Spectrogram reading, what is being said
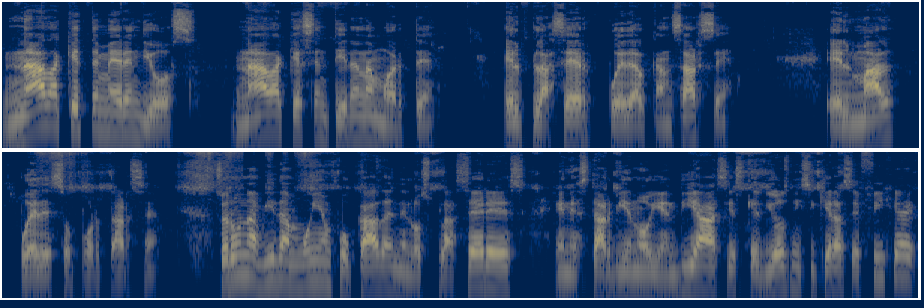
nada que temer en Dios, nada que sentir en la muerte, el placer puede alcanzarse, el mal puede soportarse. Eso era una vida muy enfocada en los placeres, en estar bien hoy en día, así es que Dios ni siquiera se fije,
